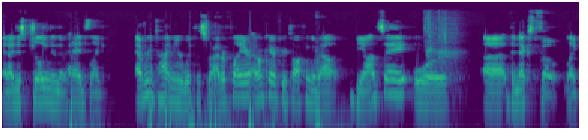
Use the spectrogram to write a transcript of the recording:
And I just drilled in their heads like every time you're with a Survivor player, I don't care if you're talking about Beyonce or uh, the next vote, like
